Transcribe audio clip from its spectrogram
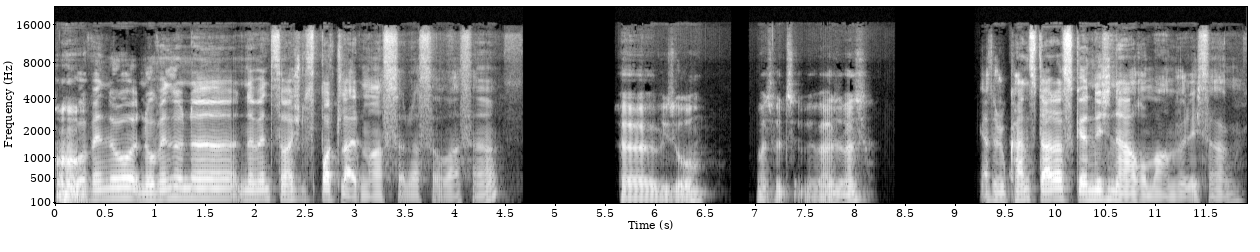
Nur Hm. wenn du, nur wenn du eine, eine wenn du zum Beispiel Spotlight machst oder sowas, ja? Äh, wieso? Was willst du? Was? was? Also du kannst da das gerne nicht in Aro machen, würde ich sagen.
